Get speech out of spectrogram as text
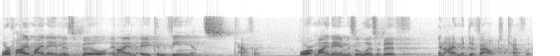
Or, Hi, my name is Bill, and I am a convenience Catholic. Or, My name is Elizabeth, and I am a devout Catholic.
